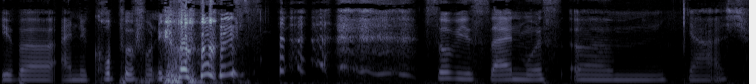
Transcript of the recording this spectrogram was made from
über eine Gruppe von Jungs so wie es sein muss. Ähm, ja, ich,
